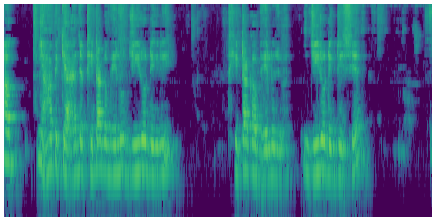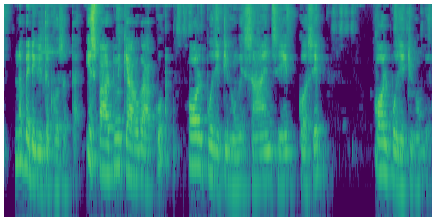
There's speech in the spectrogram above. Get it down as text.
अब यहाँ पे क्या है? जब थीटा का वैल्यू ज़ीरो डिग्री, थीटा का वैल्यू जो है, ज़ीरो डिग्री से नब्बे डिग्री तक हो सकता है। इस पार्ट में क्या होगा आपको? ऑल पॉजिटिव होंगे। साइन से कॉसेक ऑल पॉजिटिव होंगे।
